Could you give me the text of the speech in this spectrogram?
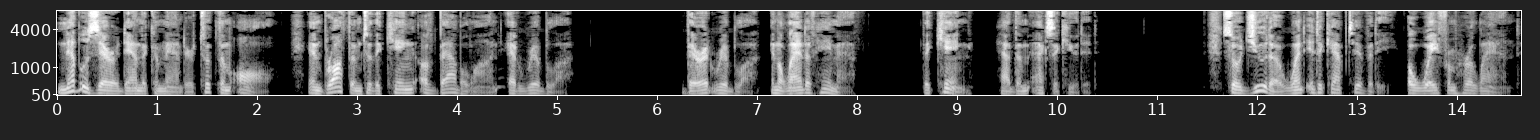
Nebuzaradan the commander took them all and brought them to the king of babylon at riblah there at riblah in the land of hamath the king had them executed. So judah went into captivity away from her land.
